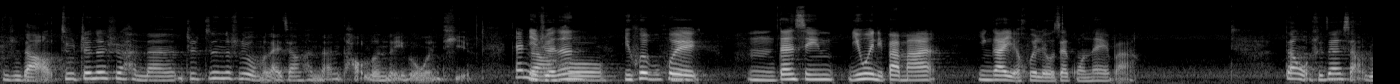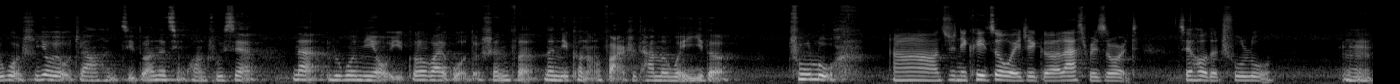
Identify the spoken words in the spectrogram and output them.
不知道，就真的是很难，这真的是对我们来讲很难讨论的一个问题。但你觉得你会不会嗯担心？因为你爸妈应该也会留在国内吧？但我是在想，如果是又有这样很极端的情况出现，那如果你有一个外国的身份，那你可能反而是他们唯一的出路啊，就是你可以作为这个 last resort，最后的出路。嗯，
